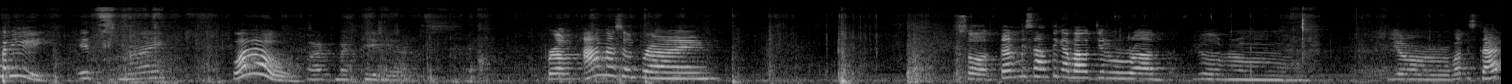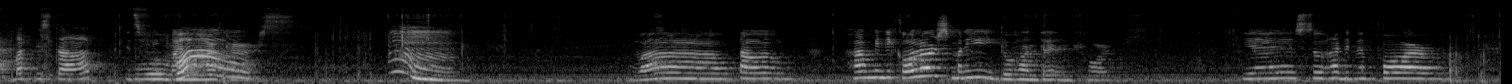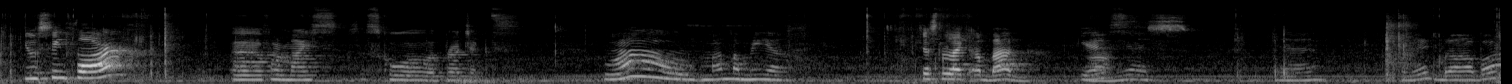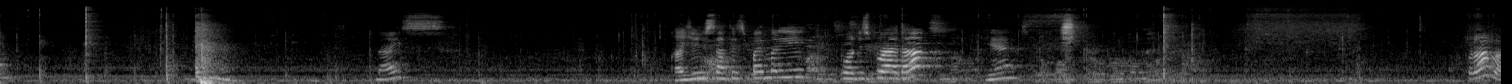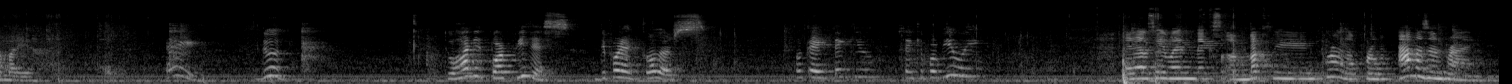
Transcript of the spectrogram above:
Marie? It's my Wow! art materials. From Amazon Prime. So, tell me something about your, uh, your, um, your, what is that? What is that? It's for my Wow. markers. Hmm. Wow. How many colors, Marie? 204. Yes, 204. Using for? Uh, for my school projects. Wow, Mamma Mia. Just like a bag. Yes. Ah, yes. Yeah. Okay, bravo. Mm. Nice. Are you satisfied, Marie, for this product? Yes. Bravo, Maria. Hey, good. 204 pieces, different colors. Okay, thank you. Thank you for viewing. And I'll see you in my next unboxing product from Amazon Prime.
